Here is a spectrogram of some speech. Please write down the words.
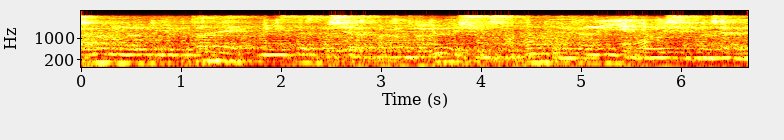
шановні народні депутати, міністерство ще раз проконтролює, що в суботу, яка не є для вищих навчальних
